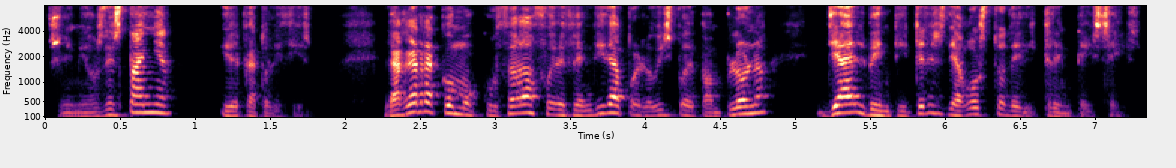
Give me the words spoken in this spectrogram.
los enemigos de España y del catolicismo. La guerra como cruzada fue defendida por el obispo de Pamplona ya el 23 de agosto del 36.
